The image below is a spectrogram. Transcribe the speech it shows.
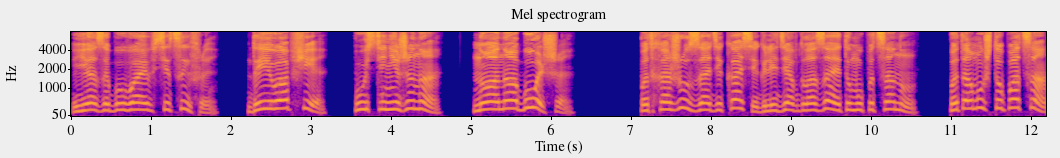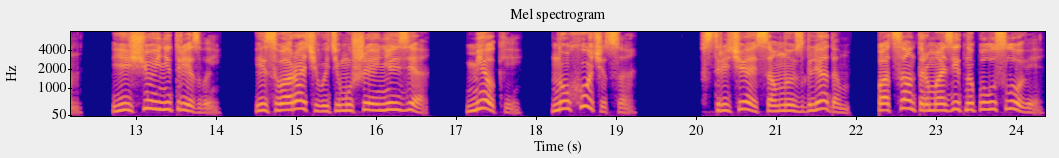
я забываю все цифры. Да и вообще, пусть и не жена, но она больше. Подхожу сзади Касси, глядя в глаза этому пацану, потому что пацан еще и нетрезвый. И сворачивать ему шею нельзя. Мелкий, но хочется. Встречаясь со мной взглядом, пацан тормозит на полусловие.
